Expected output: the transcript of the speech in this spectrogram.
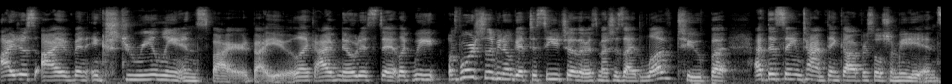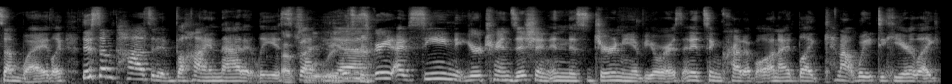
I just I've been extremely inspired by you. Like I've noticed it. Like we unfortunately we don't get to see each other as much as I'd love to, but at the same time, thank God for social media in some way. Like there's some positive behind that at least. Absolutely. But Yeah. this is great. I've seen your transition in this journey of yours, and it's incredible. And I'd like cannot wait to hear like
